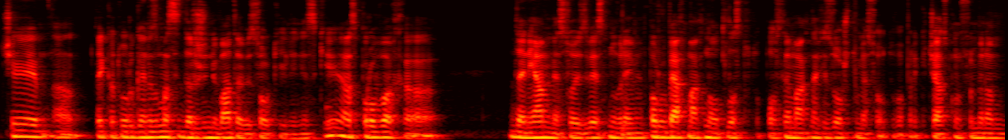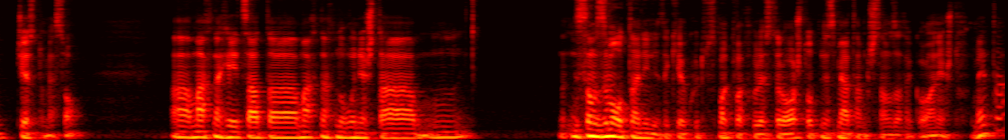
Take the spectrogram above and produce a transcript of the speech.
че а, тъй като организма си държи нивата високи или ниски, аз пробвах а, да нямам месо известно време. Първо бях махнал от лъстото, после махнах изобщо месото, въпреки че аз консумирам често месо. А, махнах яйцата, махнах много неща не съм вземал танини, такива, които смъкват холестерол, защото не смятам, че съм за такова нещо в момента.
